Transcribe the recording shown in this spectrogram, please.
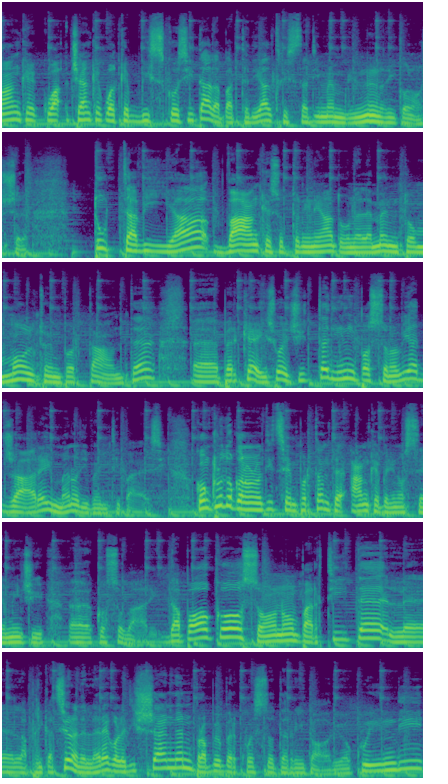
anche qua- c'è anche qualche viscosità da parte di altri stati membri nel riconoscere. Tuttavia va anche sottolineato un elemento molto importante eh, perché i suoi cittadini possono viaggiare in meno di 20 paesi. Concludo con una notizia importante anche per i nostri amici eh, kosovari. Da poco sono partite le, l'applicazione delle regole di Schengen proprio per questo territorio, quindi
